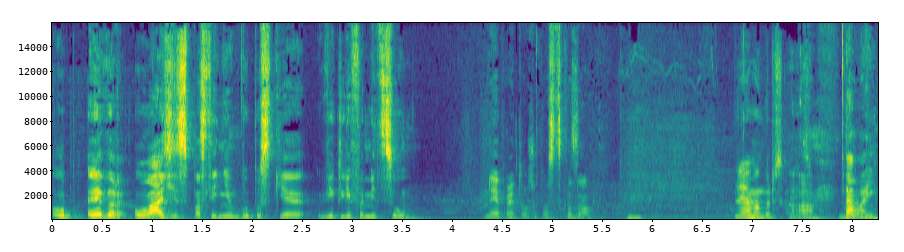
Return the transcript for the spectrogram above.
об Ever Oasis в последнем выпуске Викли Фомицу. Ну, я про это уже просто сказал. Ну, я могу рассказать. А, давай.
